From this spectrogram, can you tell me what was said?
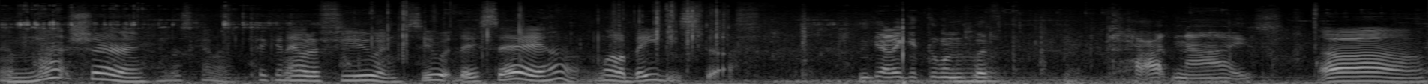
I'm not sure. I'm just kind of picking out a few and see what they say, huh? A lot of baby stuff. You gotta get the ones with mm. cotton eyes. Oh.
